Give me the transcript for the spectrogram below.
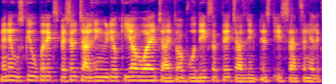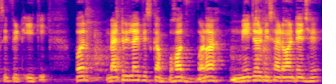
मैंने उसके ऊपर एक स्पेशल चार्जिंग वीडियो किया हुआ है, चाहे तो आप वो देख सकते हैं चार्जिंग टेस्ट इस सैमसंग गैलेक्सी फिट ई की। पर बैटरी लाइफ इसका बहुत बड़ा मेजर डिसएडवांटेज है।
